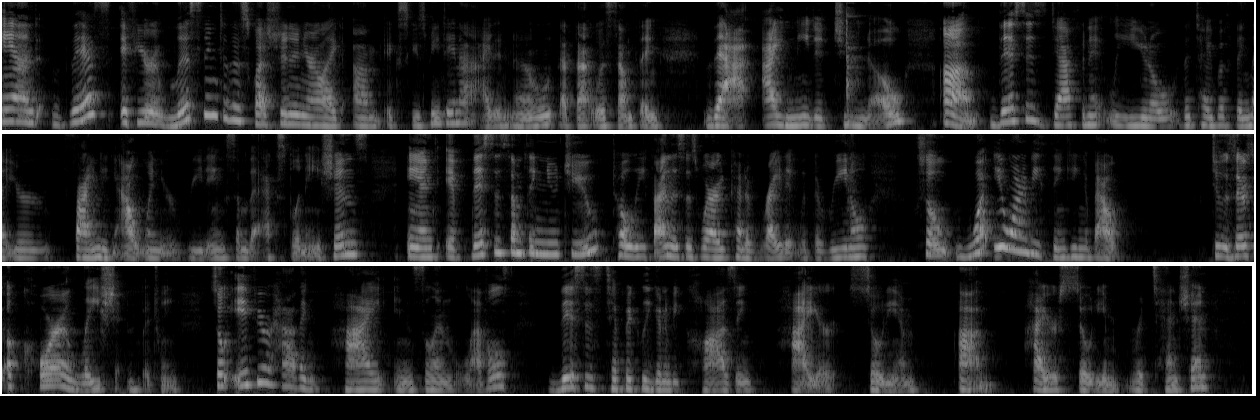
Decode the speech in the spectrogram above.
And this, if you're listening to this question and you're like, um, excuse me, Dana, I didn't know that that was something that I needed to know. Um, this is definitely, you know, the type of thing that you're finding out when you're reading some of the explanations. And if this is something new to you, totally fine. This is where I kind of write it with the renal. So, what you want to be thinking about too is there's a correlation between. So, if you're having high insulin levels, this is typically going to be causing higher sodium, um, higher sodium retention.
